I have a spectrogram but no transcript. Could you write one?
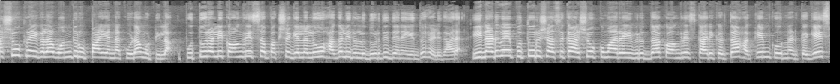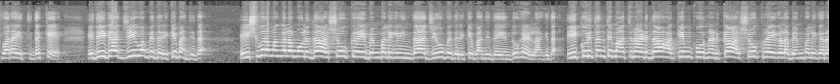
ಅಶೋಕ್ ರೈಗಳ ಒಂದು ರೂಪಾಯಿಯನ್ನ ಕೂಡ ಮುಟ್ಟಿಲ್ಲ. ಪುತ್ತೂರಲ್ಲಿ ಕಾಂಗ್ರೆಸ್ ಪಕ್ಷ ಗೆಲ್ಲಲು ಹಗಲಿರುಳು ದುಡಿದಿದ್ದೇನೆ ಎಂದು ಹೇಳಿದ್ದಾರೆ. ಈ ನಡುವೆ ಪುತ್ತೂರು ಶಾಸಕ ಅಶೋಕ್ ಕುಮಾರ್ ರೈ ವಿರುದ್ಧ ಕಾಂಗ್ರೆಸ್ ಕಾರ್ಯಕರ್ತ ಹಕೀಂ ಕೂರ್ನಡ್ಕಗೆ ಸ್ವರ ಎತ್ತಿದ್ದಕ್ಕೆ ಇದೀಗ ಜೀವ ಬೆದರಿಕೆ ಬಂದಿದೆ. ಈಶ್ವರಮಂಗಲ ಮೂಲದ ಅಶೋಕ್ ರೈ ಬೆಂಬಲಿಗಿನಿಂದ ಜೀವ ಬೆದರಿಕೆ ಬಂದಿದೆ ಎಂದು ಹೇಳಲಾಗಿದೆ. ಈ ಕುರಿತಂತೆ ಮಾತನಾಡಿದ ಹಕೀಂ ಕೂರ್ನಡ್ಕ, ಅಶೋಕ್ ರೈಗಳ ಬೆಂಬಲಿಗರ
